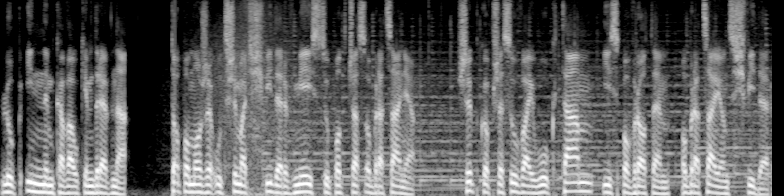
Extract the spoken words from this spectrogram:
lub innym kawałkiem drewna. To pomoże utrzymać świder w miejscu podczas obracania. Szybko przesuwaj łuk tam i z powrotem, obracając świder.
